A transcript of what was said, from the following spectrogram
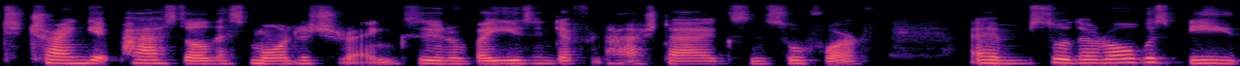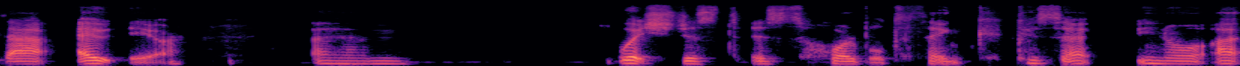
to try and get past all this monitoring, you know, by using different hashtags and so forth. Um, so there'll always be that out there, um, which just is horrible to think because you know I,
